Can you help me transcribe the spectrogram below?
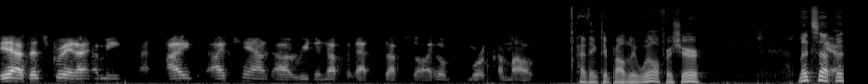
Yeah, that's great. I, I mean, I I can't uh, read enough of that stuff, so I hope more come out. I think they probably will for sure. Let's uh, yeah.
